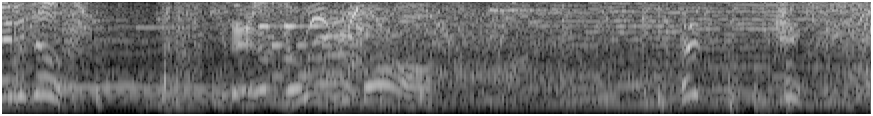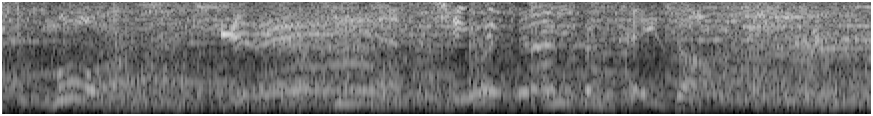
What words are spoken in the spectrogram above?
りを固めるぞ There goes the ball. More. It's rushing in. Let's see if it pays off.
